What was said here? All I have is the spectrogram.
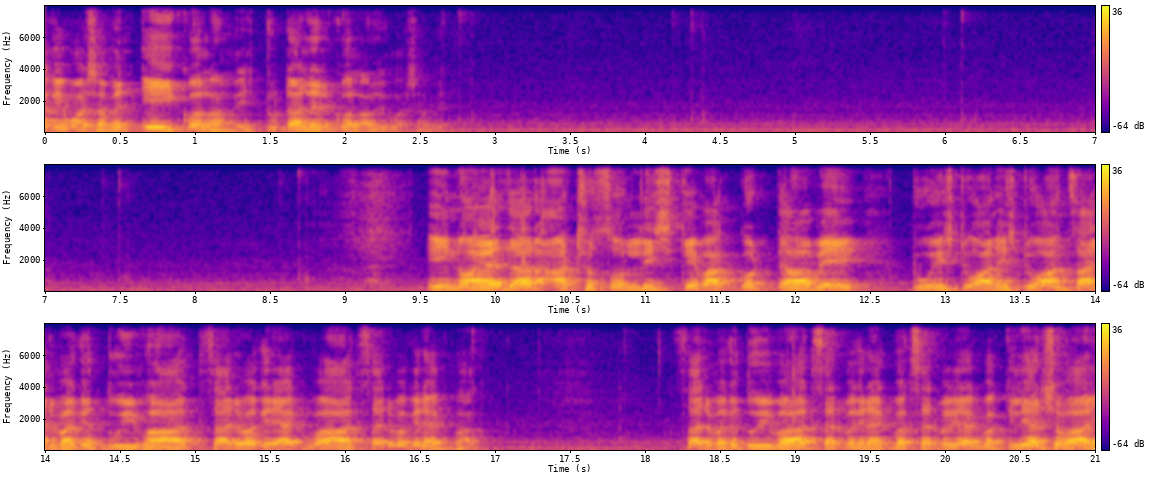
আগে বসাবেন এই কলামে টোটালের কলামে বসাবেন। এই নয় হাজার আটশো চল্লিশকে ভাগ করতে হবে two is two one is two one চার ভাগের দুই ভাগ, চার ভাগের এক ভাগ, চার ভাগের এক ভাগ। চার ভাগের দুই ভাগ, চার ভাগের এক ভাগ, চার ভাগের এক ভাগ। ক্লিয়ার সবাই?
